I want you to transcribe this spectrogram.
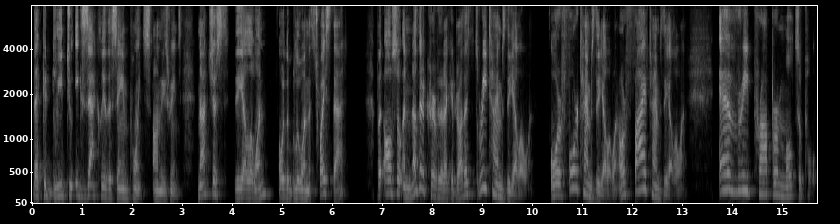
that could lead to exactly the same points on these greens. Not just the yellow one or the blue one that's twice that, but also another curve that I could draw that's three times the yellow one, or four times the yellow one, or five times the yellow one. Every proper multiple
